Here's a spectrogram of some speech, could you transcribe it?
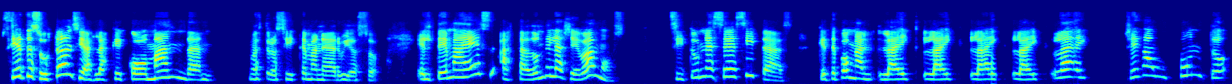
siete sustancias las que comandan nuestro sistema nervioso. El tema es hasta dónde las llevamos. Si tú necesitas que te pongan like, like, like, like, like, llega un punto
